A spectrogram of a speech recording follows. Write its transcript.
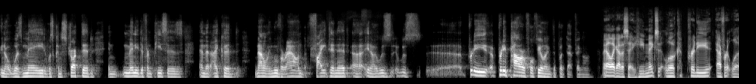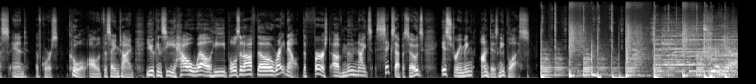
you know, was made, was constructed in many different pieces, and that I could not only move around but fight in it. Uh, you know, it was it was uh, pretty a pretty powerful feeling to put that thing on. Well, I gotta say, he makes it look pretty effortless and, of course, cool all at the same time. You can see how well he pulls it off, though, right now. The first of Moon Knight's six episodes is streaming on Disney Plus. Trivia.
